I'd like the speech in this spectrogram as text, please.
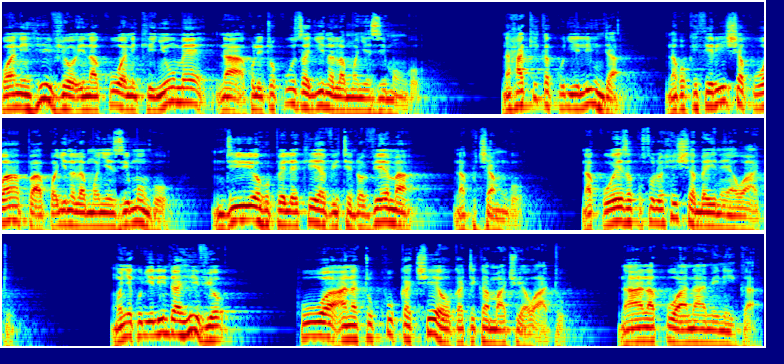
Kwani hivyo inakuwa ni kinyume na kulitukuza jina la Mwenyezi Mungu. Na hakika kujilinda na kukithirisha kuapa kwa jina la Mwenyezi Mungu ndiyo hupelekea vitendo vyema na kuchamgu na kuweza kusuluhisha baina ya watu. Mwenye kujilinda hivyo huwa anatukuka cheo katika macho ya watu na anakuwa anaaminika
